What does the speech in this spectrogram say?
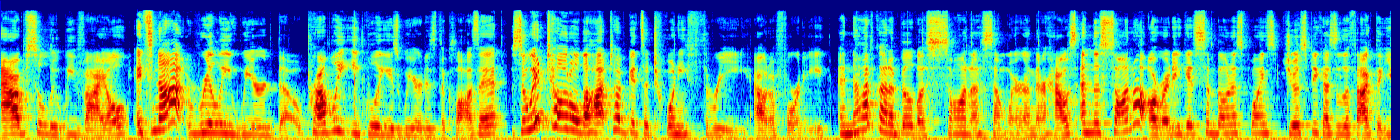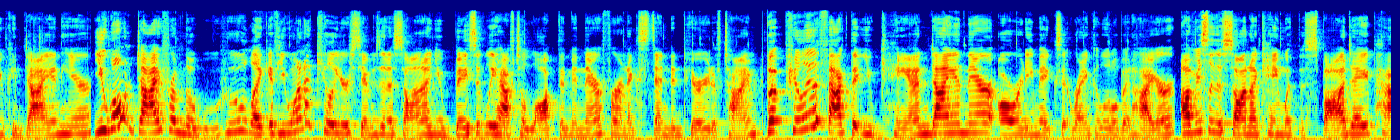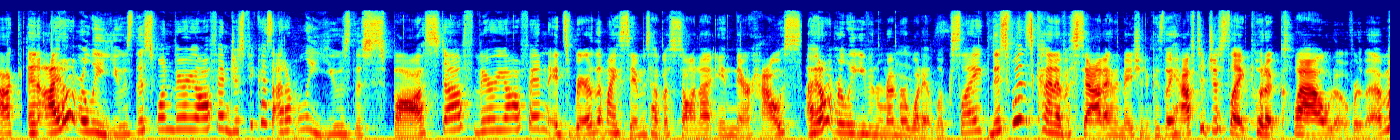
absolutely vile. It's not really weird though, probably equally as weird as the closet. So in total, the hot tub gets a 23 out of 40. And now I've got to build a sauna somewhere in their house. And the sauna already gets some bonus points just because of the fact that you can die in here. You won't die from the woohoo. Like if you want to kill your sims in a sauna, you basically have to lock them in there for an extended period of time. But purely the fact that you can die in there already makes it rank a little bit higher. Obviously the sauna came with the spa day pack and I don't really use this one very often just because I don't really use the spa stuff very often. It's rare that my sims have a sauna in their house. I don't really even remember what it looks like. This one's kind of a sad animation because they have to just like put a cloud over them.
